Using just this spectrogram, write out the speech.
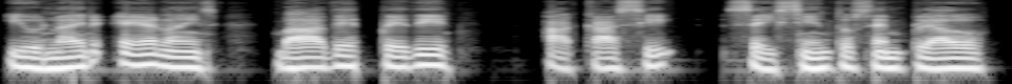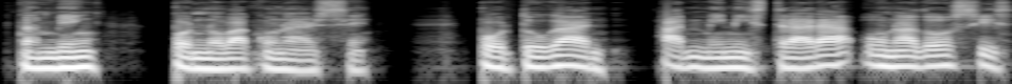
y United Airlines va a despedir a casi 600 empleados también por no vacunarse. Portugal administrará una dosis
